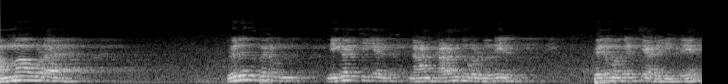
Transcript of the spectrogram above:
அம்மாவோட விருது பெறும் நிகழ்ச்சியில் நான் கலந்து கொள்வதில் பெருமகிழ்ச்சி அடைகின்றேன்.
